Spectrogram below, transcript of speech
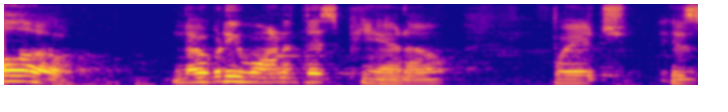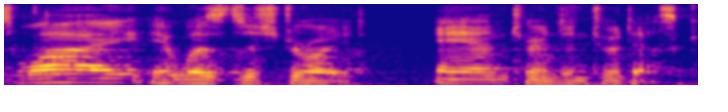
Hello. Nobody wanted this piano, which is why it was destroyed and turned into a desk.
